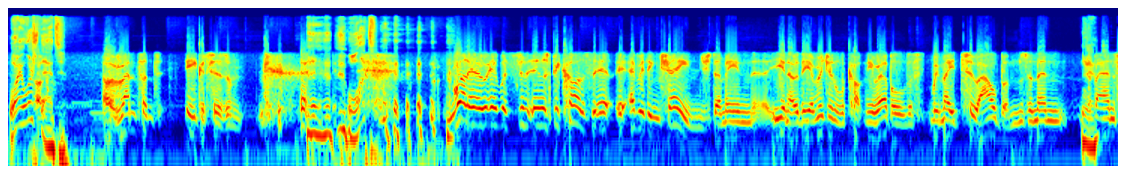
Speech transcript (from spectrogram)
Why was oh. that? Oh, rampant egotism. what? well, it, it, was it was because it, everything changed. I mean, you know, the original Cockney Rebel, we made two albums, and then yeah. the band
